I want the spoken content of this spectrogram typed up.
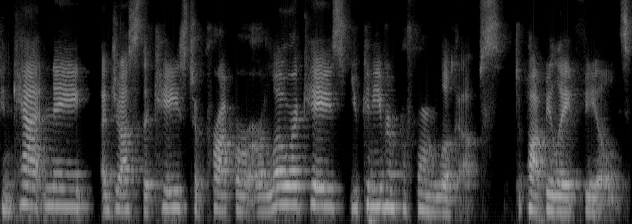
concatenate, adjust the case to proper or lowercase. You can even perform lookups to populate fields.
